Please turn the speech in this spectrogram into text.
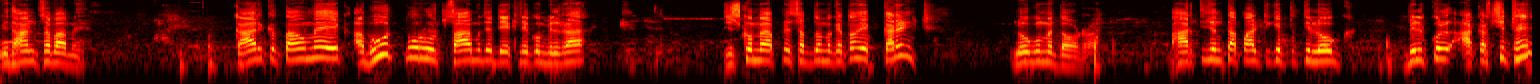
विधानसभा में, कार्यकर्ताओं में एक अभूतपूर्व उत्साह मुझे देखने को मिल रहा, जिसको मैं अपने शब्दों में कहता हूँ, एक करंट लोगों में दौड़ रहा। भारतीय जनता पार्टी के प्रति लोग बिल्कुल आकर्षित हैं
